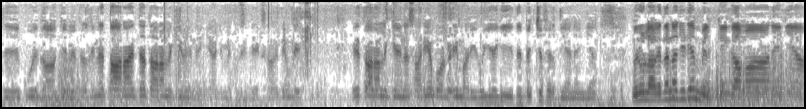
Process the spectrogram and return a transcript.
ਤੇ ਕੋਈ ਗਾਂ ਕਿਵੇਂ ਫਿਰਦੀ ਨੇ? ਤਾਰਾਂ ਇਦਾਂ ਤਾਰਾਂ ਲੱਗੀਆਂ ਹੋਈਆਂ ਨੇਗੀਆਂ ਜਿਵੇਂ ਤੁਸੀਂ ਦੇਖ ਸਕਦੇ ਹੋਗੇ। ਇਹ ਤਾਰਾਂ ਲੱਗੀਆਂ ਨੇ, ਸਾਰੀਆਂ ਬਾਉਂਡਰੀ ਮਾਰੀ ਹੋਈ ਹੈਗੀ, ਤੇ ਵਿੱਚ ਫਿਰਦੀਆਂ ਨੇਗੀਆਂ ਮੈਨੂੰ ਲੱਗਦਾ ਨਾ, ਜਿਹੜੀਆਂ ਮਿਲਕਿੰਗ ਗਾਵਾਂ ਨੇਗੀਆਂ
